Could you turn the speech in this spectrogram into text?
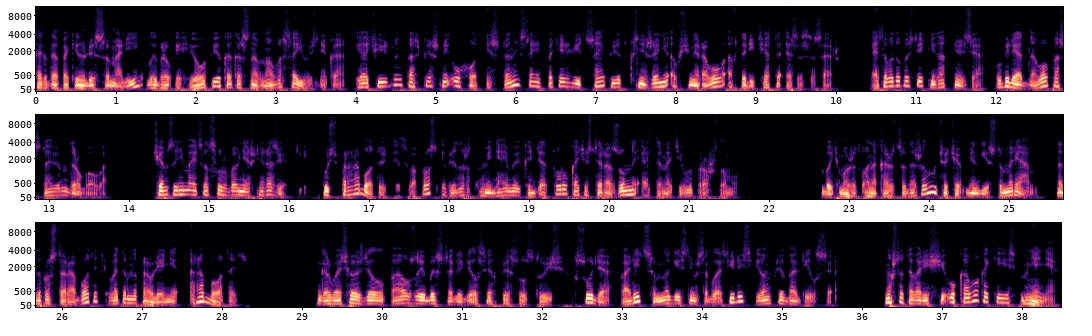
когда покинули Сомали, выбрав Эфиопию как основного союзника, и очередной поспешный уход из страны станет потерей лица и приведет к снижению общемирового авторитета СССР. Этого допустить никак нельзя. Убили одного, поставим другого. Чем занимается служба внешней разведки? Пусть проработают этот вопрос и предложат уменяемую кандидатуру в качестве разумной альтернативы прошлому. Быть может, он окажется даже лучше, чем Мингисту Мариам. Надо просто работать в этом направлении. Работать. Горбачев сделал паузу и быстро глядел всех присутствующих. Судя по лицам, многие с ним согласились, и он приободрился. «Ну что, товарищи, у кого какие есть мнения?»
